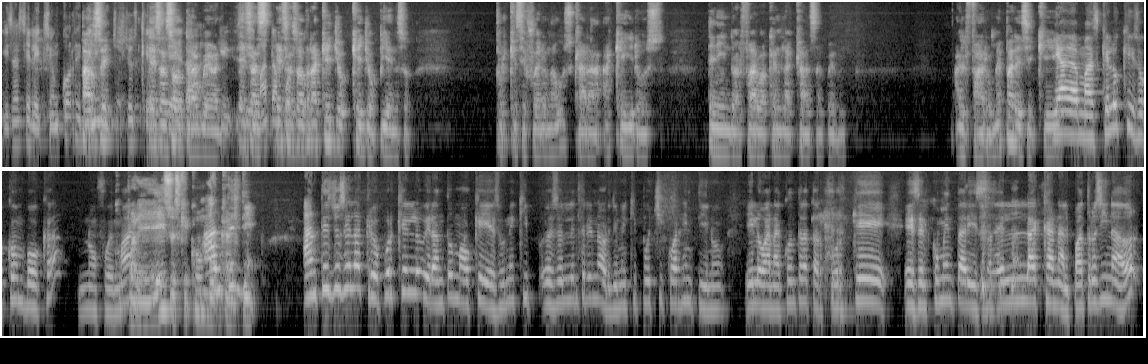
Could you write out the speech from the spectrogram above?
esa selección corre. esa es otra, weón. Esa, es, otra que yo, que yo pienso. Porque se fueron a buscar a, a Queiroz teniendo Alfaro acá en la casa, weón. Alfaro me parece que. Y además que lo que hizo con Boca no fue mal. Por eso es que con Boca el tipo. Antes yo se la creo porque lo hubieran tomado que es un equipo, es el entrenador de un equipo chico argentino y lo van a contratar porque es el comentarista del canal patrocinador.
